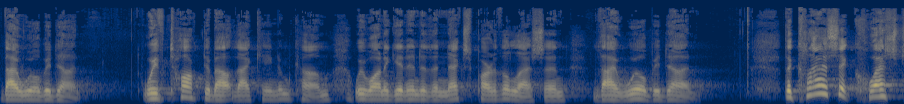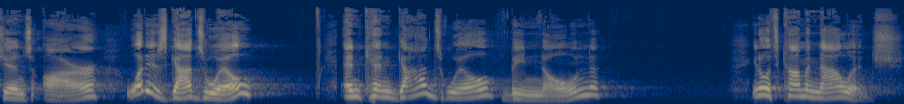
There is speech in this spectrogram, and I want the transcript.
thy will be done. We've talked about thy kingdom come. We want to get into the next part of the lesson thy will be done. The classic questions are what is God's will? And can God's will be known? You know, it's common knowledge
